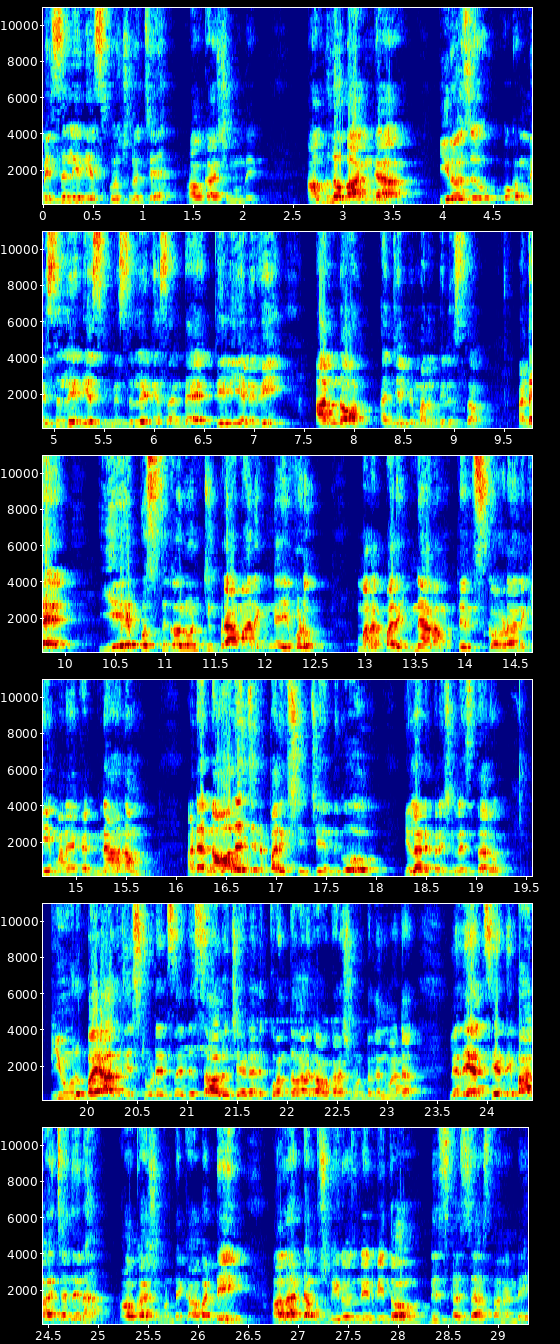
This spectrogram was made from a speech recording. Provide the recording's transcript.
మిసలేనియస్ క్వశ్చన్ వచ్చే అవకాశం ఉంది. అందులో భాగంగా ఈరోజు ఒక మిసలేనియస్ మిసలేనియస్ అంటే తెలియనివి అన్నోన్ అని చెప్పి మనం పిలుస్తాం. అంటే ఏ పుస్తకంలోంచి ప్రామాణికంగా ఇవ్వడు. మన పరిజ్ఞానం తెలుసుకోవడానికి మన యొక్క జ్ఞానం అంటే నాలెడ్జ్ని పరీక్షించేందుకు ఇలాంటి ప్రశ్నలు ఇస్తారు. ప్యూర్ బయాలజీ స్టూడెంట్స్ అయితే సాల్వ్ చేయడానికి కొంతవరకు అవకాశం ఉంటుంది అనమాట లేదా ఎన్సీఆర్టీ బాగా చదివిన అవకాశం ఉంటాయి. కాబట్టి అలాంటి అంశం ఈరోజు నేను మీతో డిస్కస్ చేస్తానండి.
